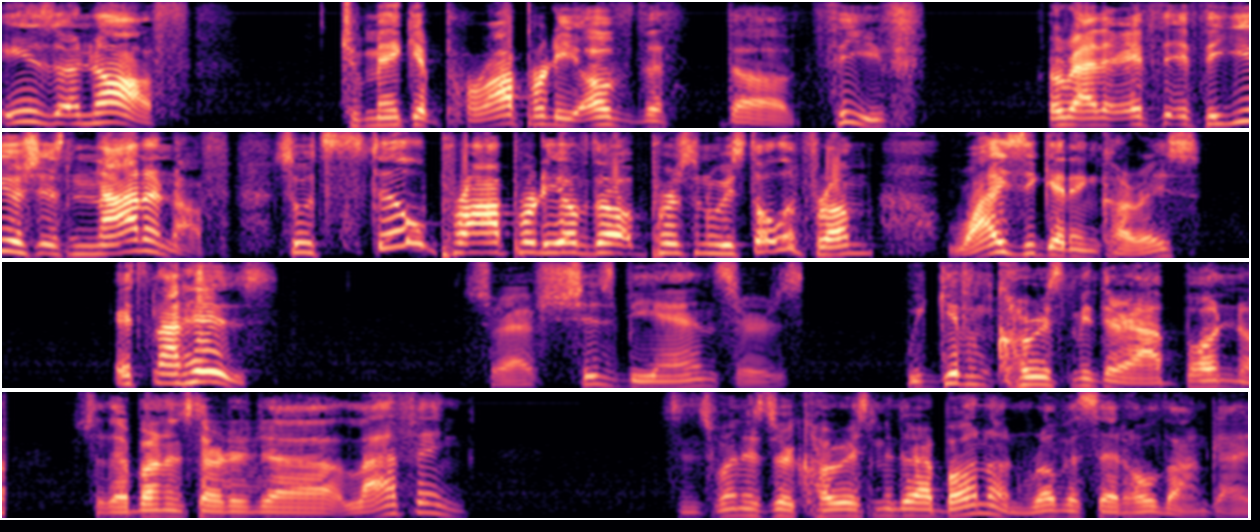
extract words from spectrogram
is enough to make it property of the, the thief, or rather, if, if the yush is not enough, so it's still property of the person who stole it from, why is he getting kares? It's not his. So Rav Shizbi answers, we give him kares midir So the Rabbanon started uh, laughing. Since when is there kares midir abonon? Rava said, hold on, guys.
